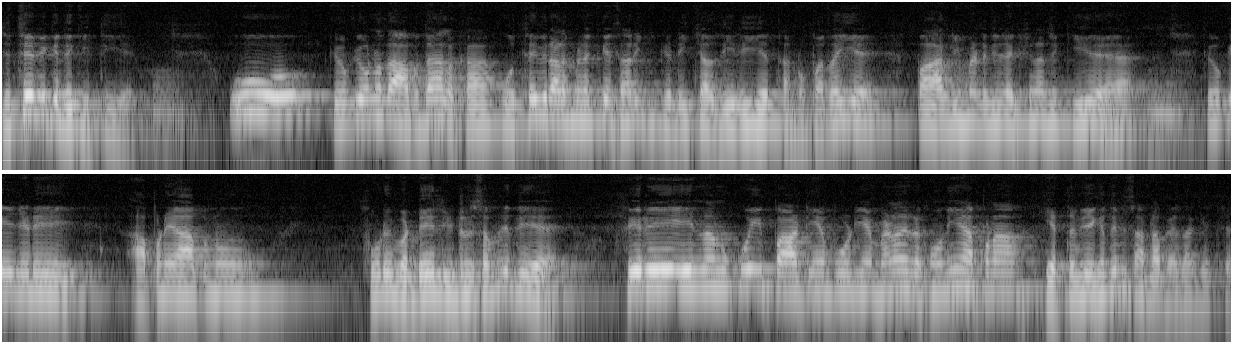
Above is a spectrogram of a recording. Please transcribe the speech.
ਜਿੱਥੇ ਵੀ ਕਿਤੇ ਕੀਤੀ ਹੈ। ਉਹ ਕਿਉਂਕਿ ਉਹਨਾਂ ਦਾ ਆਪਦਾ ਹਲਕਾ ਉੱਥੇ ਵੀ ਰਲ ਮਿਲ ਕੇ ਸਾਰੀ ਗੱਡੀ ਚੱਲਦੀ ਰਹੀ ਹੈ ਤੁਹਾਨੂੰ ਪਤਾ ਹੀ ਹੈ ਪਾਰਲੀਮੈਂਟ ਦੀ ਇਲੈਕਸ਼ਨਾਂ 'ਚ ਕੀ ਹੋਇਆ। ਕਿਉਂਕਿ ਜਿਹੜੇ ਆਪਣੇ ਆਪ ਨੂੰ ਥੋੜੇ ਵੱਡੇ ਲੀਡਰ ਸਮਝਦੇ ਆ ਫਿਰ ਇਹ ਇਹਨਾਂ ਨੂੰ ਕੋਈ ਪਾਰਟੀਆਂ ਪੂਰਟੀਆਂ ਬਹਿਣਾ ਨਹੀਂ ਰਖਾਉਂਦੀਆਂ ਆਪਣਾ ਹਿੱਤ ਵੇਖਦੇ ਵੀ ਸਾਡਾ ਫਾਇਦਾ ਕਿੱਥੇ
